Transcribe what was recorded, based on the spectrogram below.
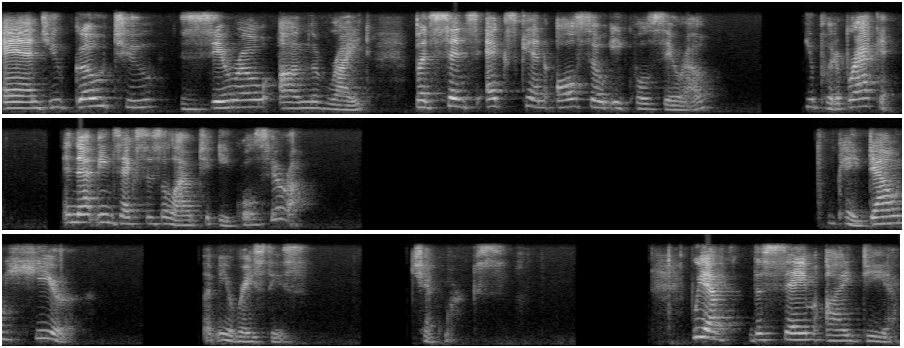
and you go to zero on the right, but since x can also equal zero, you put a bracket, and that means x is allowed to equal zero. Okay, down here, let me erase these check marks we have the same idea.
